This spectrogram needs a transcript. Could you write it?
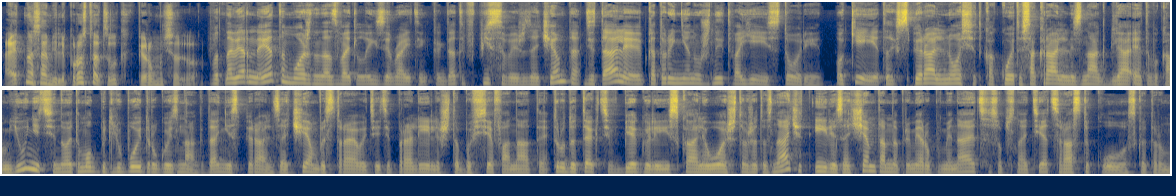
а это на самом деле просто отсылка к первому сезону. Вот, наверное, это можно назвать lazy writing, когда ты вписываешь зачем-то детали, которые не нужны твоей истории. Окей, эта спираль носит какой-то сакральный знак для этого комьюнити, но это мог быть любой другой знак, да, не спираль. Зачем выстраивать эти параллели, чтобы все фанаты True Detective бегали и искали, ой, что же это значит? Или зачем там, например, упоминается, собственно, отец Раста Коула, с которым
